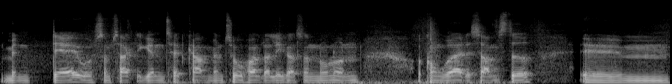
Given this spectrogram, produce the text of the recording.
men det er jo som sagt igen en tæt kamp mellem to hold, der ligger sådan nogenlunde og konkurrerer det samme sted. Øhm,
